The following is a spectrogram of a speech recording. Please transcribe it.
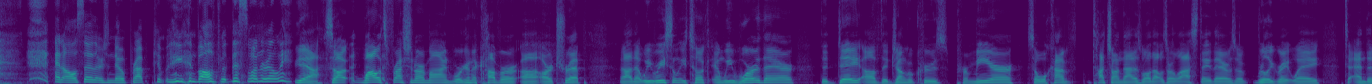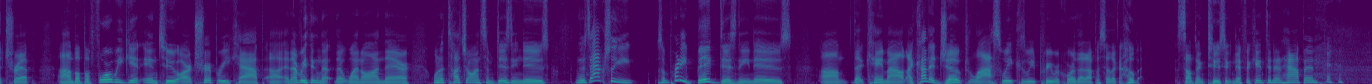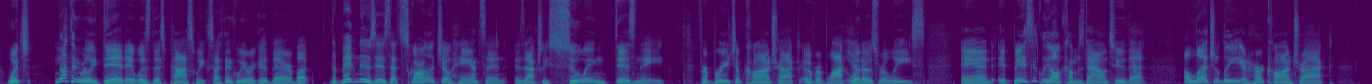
And also, there's no prep involved with this one, really. Yeah. So while it's fresh in our mind, we're going to cover uh, our trip uh, that we recently took, and we were there the day of the Jungle Cruise premiere. So we'll kind of touch on that as well. That was our last day there. It was a really great way to end the trip. Um, but before we get into our trip recap uh, and everything that, that went on there, I want to touch on some Disney news. And there's actually some pretty big Disney news um, that came out. I kind of joked last week because we pre-recorded that episode. Like, I hope something too significant didn't happen, which nothing really did. It was this past week, so I think we were good there. But the big news is that Scarlett Johansson is actually suing Disney for breach of contract over Black Yep. Widow's release. And it basically all comes down to that allegedly in her contract,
